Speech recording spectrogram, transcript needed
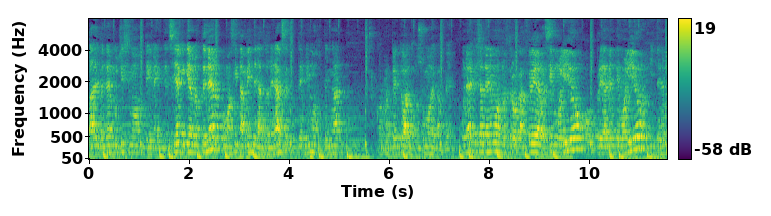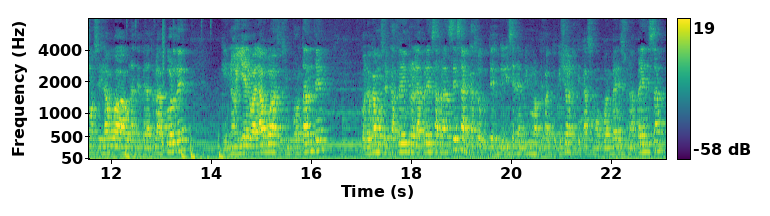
Va a depender muchísimo de la intensidad que quieran obtener, como así también de la tolerancia que ustedes mismos tengan respecto al consumo de café. Una vez que ya tenemos nuestro café recién molido o previamente molido y tenemos el agua a una temperatura acorde, que no hierva el agua, eso es importante, colocamos el café dentro de la prensa francesa, en caso de que ustedes utilicen el mismo artefacto que yo, en este caso como pueden ver es una prensa,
